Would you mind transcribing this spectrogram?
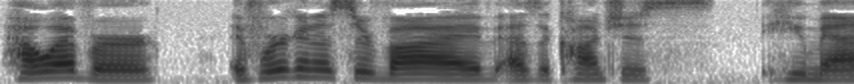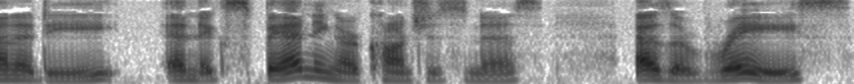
However, if we're going to survive as a conscious humanity and expanding our consciousness as a race,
